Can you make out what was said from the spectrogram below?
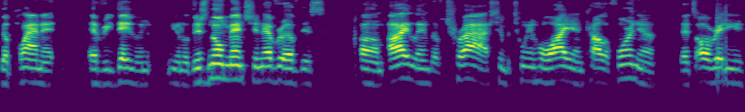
the planet every day. When you know, there's no mention ever of this um, island of trash in between Hawaii and California that's already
